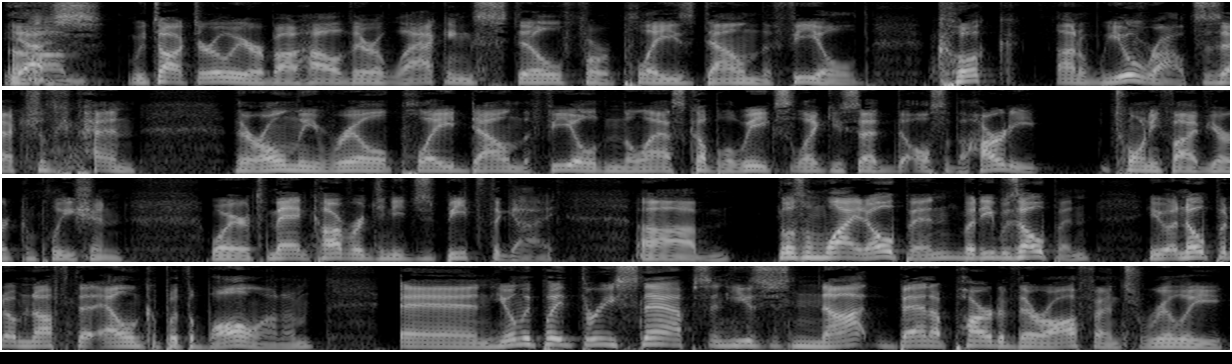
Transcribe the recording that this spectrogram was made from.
Yes. Um, we talked earlier about how they're lacking still for plays down the field. Cook on wheel routes has actually been their only real play down the field in the last couple of weeks. Like you said, also the Harty 25 yard completion where it's man coverage and he just beats the guy. Um, wasn't wide open, but he was open. He was open enough that Allen could put the ball on him. And he only played three snaps, and he's just not been a part of their offense really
